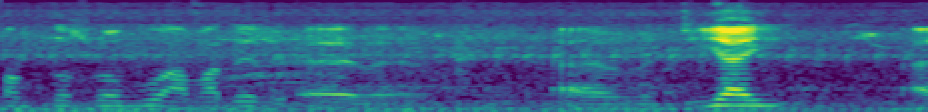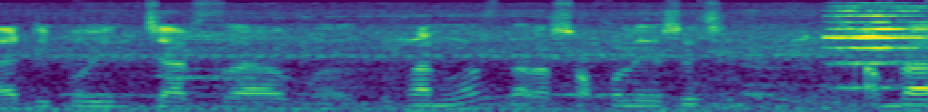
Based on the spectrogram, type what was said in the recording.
সন্তোষবাবু, আমাদের ডিআই ডিপো ইনচার্জ তুফানগঞ্জ, তারা সকলে এসেছে আমরা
